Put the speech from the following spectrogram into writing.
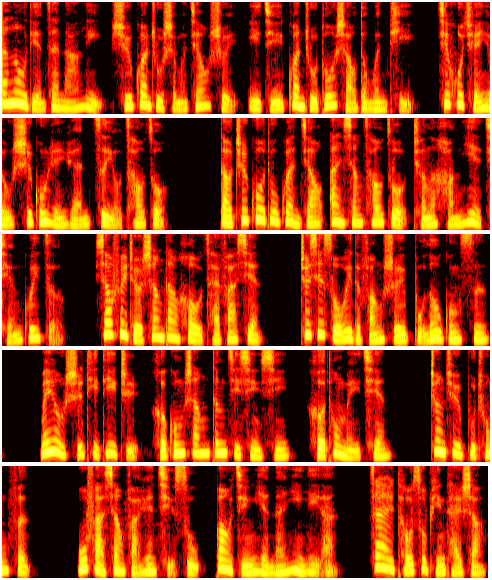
但漏点在哪里、需灌注什么胶水以及灌注多少等问题，几乎全由施工人员自由操作。导致过度灌胶、暗箱操作成了行业潜规则。消费者上当后才发现，这些所谓的防水补漏公司没有实体地址和工商登记信息，合同没签，证据不充分，无法向法院起诉，报警也难以立案。在投诉平台上，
